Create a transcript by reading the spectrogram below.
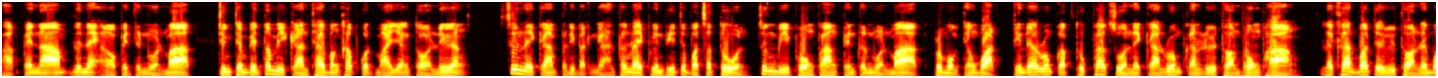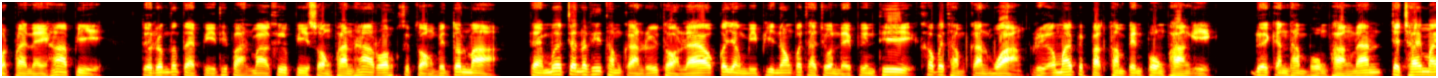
ปากแม่น้ำและในอ่าวเป็นจำนวนมาก จึงจำเป็นต้องมีการใช้บังคับกฎหมายอย่างต่อเนื่องซึ่งในการปฏิบัติงานทั้งในพื้นที่จังหวัดสตูล ซึ่งมีพงพางเป็นจำนวนมาก ประมงจังหวัด จึงได้ร่วมกับทุกภาคส่วนในการร่วมกันรื้อถอนพงพาง และคาดว่าจะรื้อถอนได้หมดภายใน 5 ปี โดยเริ่มตั้งแต่ปีที่ผ่านมาคือปี 2562 เป็นต้นมา แต่เมื่อเจ้าหน้าที่ทำการรื้อถอนแล้วก็ยังมีพี่น้องประชาชนในพื้นที่เข้าไปทำการวาง หรือเอาไม้ไปปักทำเป็นโพงพางอีก โดยการทำโพงพางนั้นจะใช้ไม้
